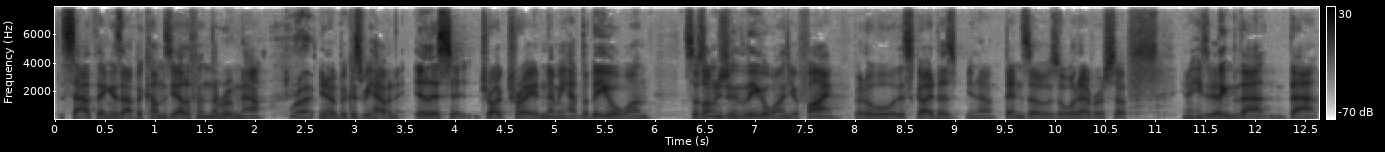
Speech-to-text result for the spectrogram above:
the sad thing is that becomes the elephant in the room now. Right. You know, because we have an illicit drug trade and then we have the legal one. So as long as you're doing the legal one, you're fine. But oh, this guy does, you know, benzos or whatever. So, you know, he's a bit, I think that that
